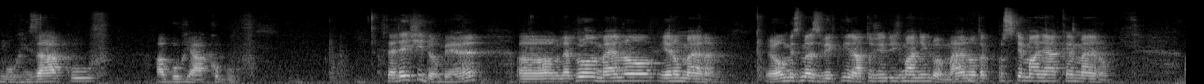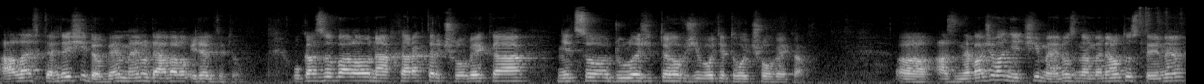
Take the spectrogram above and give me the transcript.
Bůh Izákův a Bůh Jákobův. V tehdejší době uh, nebylo jméno jenom jménem. Jo, my jsme zvyklí na to, že když má někdo jméno, tak prostě má nějaké jméno. Ale v tehdejší době jméno dávalo identitu. Ukazovalo na charakter člověka, něco důležitého v životě toho člověka. A znevažovat něčí jméno znamenalo to stejné,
